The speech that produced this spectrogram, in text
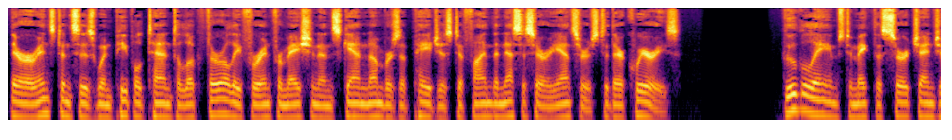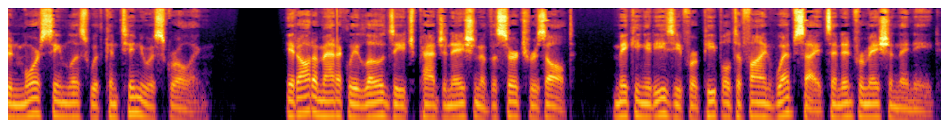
there are instances when people tend to look thoroughly for information and scan numbers of pages to find the necessary answers to their queries. Google aims to make the search engine more seamless with continuous scrolling. It automatically loads each pagination of the search result, making it easy for people to find websites and information they need.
